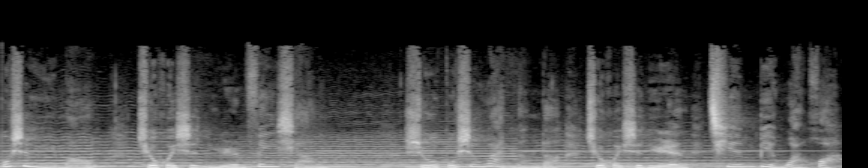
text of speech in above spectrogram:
不是羽毛，却会使女人飞翔；书不是万能的，却会使女人千变万化。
